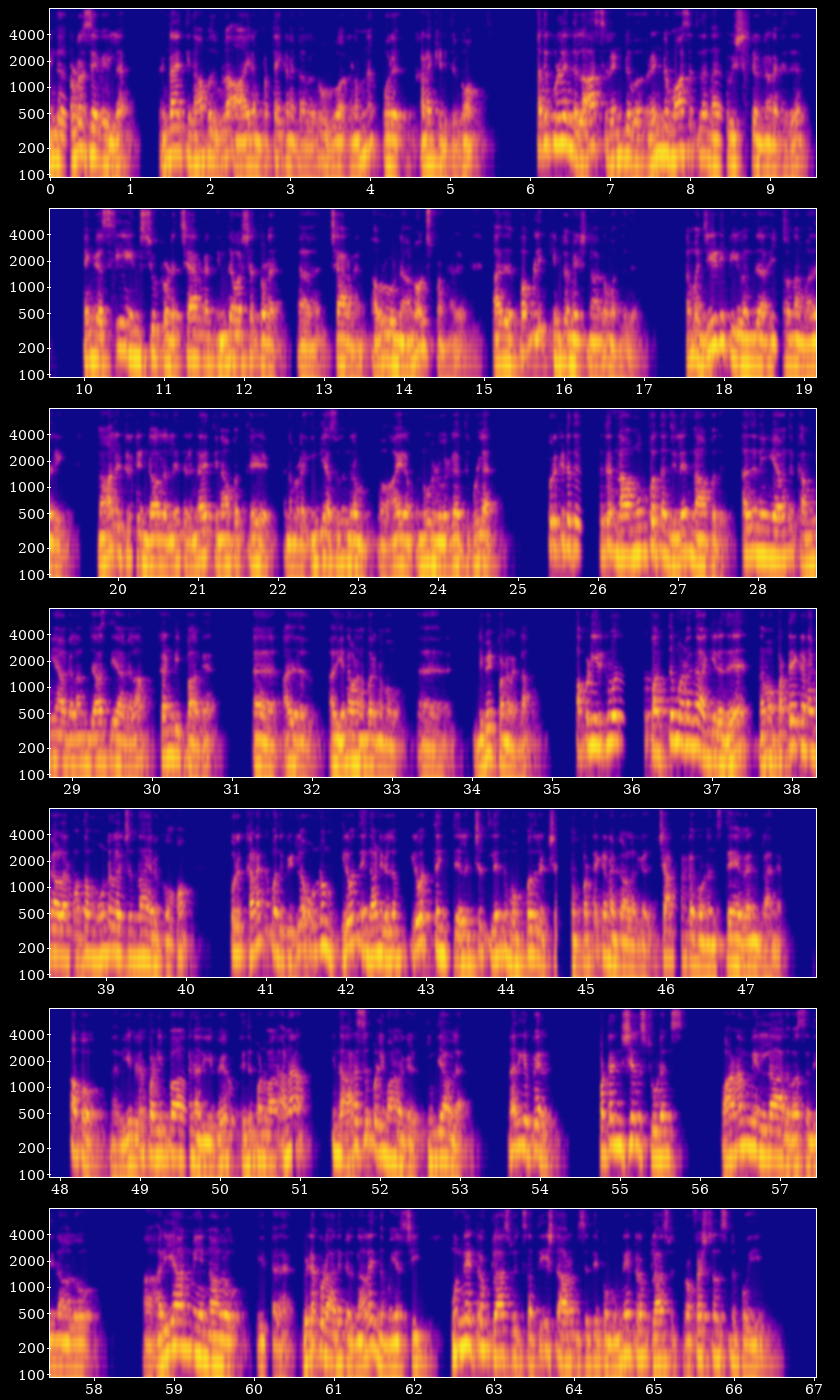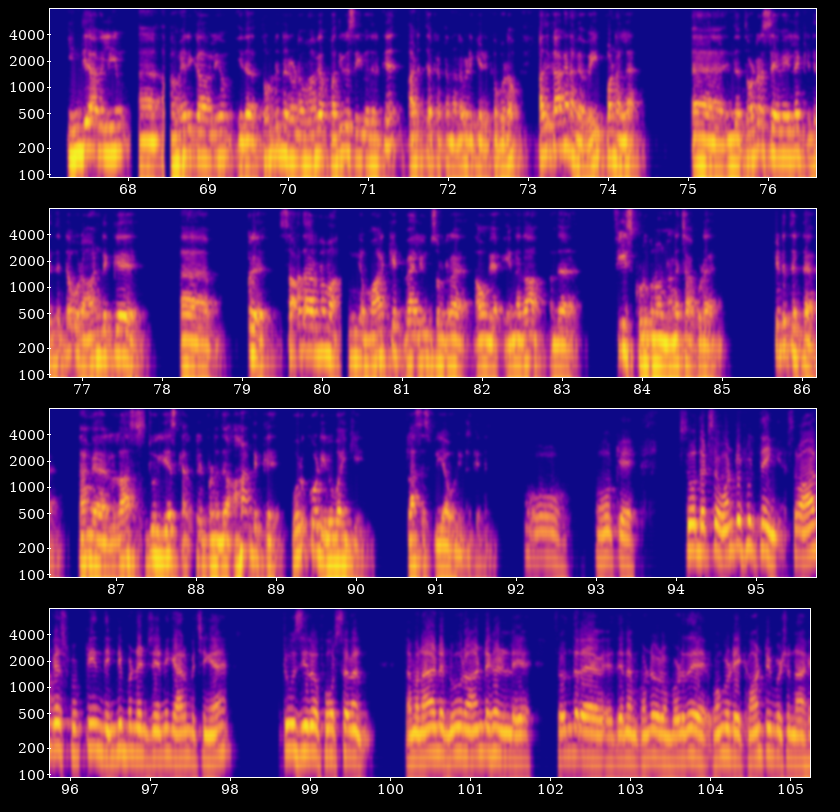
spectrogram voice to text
இந்த தொடர் சேவையில ரெண்டாயிரத்தி நாற்பதுக்குள்ள ஆயிரம் பட்டை கணக்காளர்கள் உருவாக்கணும்னு ஒரு கணக்கு எடுத்திருக்கோம். அதுக்குள்ள இந்த லாஸ்ட் ரெண்டு ரெண்டு மாசத்துல நிறைய விஷயங்கள் நடக்குது. எங்க சிஏ இன்ஸ்டியூட்டோட சேர்மன் இந்த வருஷத்தோட சேர்மன் அவர் ஒன்று அனௌன்ஸ் பண்ணாரு. அது பப்ளிக் இன்ஃபர்மேஷனாக வந்தது. நம்ம ஜிடிபி வந்து சொன்ன மாதிரி நாலு ட்ரில்லியன் டாலர்ல இருந்து ரெண்டாயிரத்தி நாற்பத்தேழு நம்மளோட இந்தியா சுதந்திரம் ஆயிரம் நூறு வருடத்துக்குள்ள ஒரு கிட்டத்தட்ட நான் முப்பத்தஞ்சுல இருந்து நாற்பது அது நீங்க வந்து கம்மியாகலாம் ஜாஸ்தி ஆகலாம் கண்டிப்பாக அது அது என்ன நம்பர் நம்ம டிபேட் பண்ண வேண்டாம். அப்படி இருக்கும்போது பத்து மடங்கு ஆகிறது. நம்ம பட்டய கணக்காளர் மொத்தம் மூன்று லட்சம் தான் இருக்கும். ஒரு கணக்கு மதிப்பீட்டுல இன்னும் இருபத்தைந்து ஆண்டுகள்ல இருபத்தைந்து லட்சத்துல இருந்து முப்பது லட்சம் பட்டய கணக்காளர்கள் சார்ட்டர்ட் அக்கௌண்டன்ஸ் தேவைன்றாங்க. அப்போ நிறைய பேர் படிப்பாங்க நிறைய பேர் இது பண்ணுவாங்க. ஆனா இந்த அரசு பள்ளி மாணவர்கள் இந்தியாவில் நிறைய பேர் பொட்டன்ஷியல் ஸ்டூடெண்ட்ஸ் பணம் இல்லாத வசதினாலோ அறியாண்மையினாலோ இதை விடக்கூடாதுங்கிறதுனால இந்த முயற்சி. முன்னேற்றம் கிளாஸ் வித் சதீஷ்னு ஆரம்பிச்சது இப்போ முன்னேற்றம் கிளாஸ் வித் ப்ரொஃபஷனல்ஸ்னு போய் இந்தியாவிலையும் அமெரிக்காவிலையும் இதை தொண்டு நிறுவனமாக பதிவு செய்வதற்கு அடுத்த கட்ட நடவடிக்கை எடுக்கப்படும். அதுக்காக நாங்கள் வெயிட் பண்ணலை. இந்த தொடர் சேவையில் கிட்டத்தட்ட ஒரு ஆண்டுக்கு ஒரு சாதாரணமாக இங்கே மார்க்கெட் வேல்யூன்னு சொல்கிற அவங்க என்னதான் அந்த ஃபீஸ் கொடுக்கணும்னு நினச்சா கூட கிட்டத்தட்ட நாங்க லாஸ்ட் டூ இயர்ஸ் கால்குலேட் பண்ணது ஆண்டுக்கு ஒரு கோடி ரூபாய்க்கு கிளாஸஸ் ஃப்ரீயா ஓடிட்டு இருக்கு ஓ okay so that's a wonderful thing so August fifteenth independence day அன்னைக்கு ஆரம்பிச்சிங்க? டூ ஜீரோ ஃபோர் செவன் நம்ம நாடு நூறு ஆண்டுகள் சுதந்திர தினம் கொண்டு வரும் பொழுது உங்களுடைய கான்ட்ரிபியூஷனாக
